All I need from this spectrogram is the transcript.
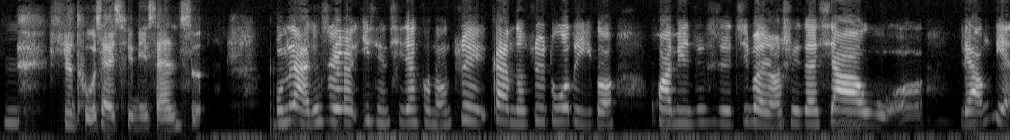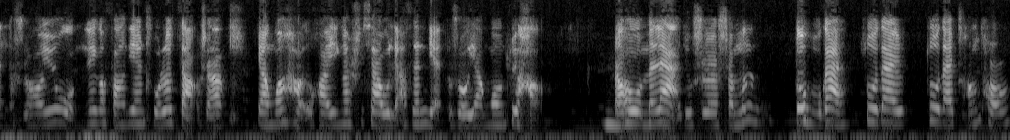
试图再去第三次。我们俩就是疫情期间可能最干的最多的一个画面，就是基本上是在下午两点的时候，因为我们那个房间除了早上阳光好的话，应该是下午两三点的时候阳光最好。然后我们俩就是什么都不干，坐在坐在床头，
